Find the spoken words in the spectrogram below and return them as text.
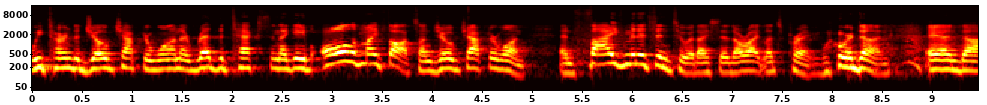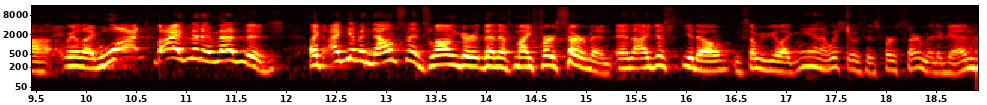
we turned to Job chapter 1. I read the text and I gave all of my thoughts on Job chapter 1. And five minutes into it, I said, All right, let's pray. We're done. And uh, we are like, What? Five minute message? Like, I give announcements longer than if my first sermon. And I just, you know, some of you are like, Man, I wish it was his first sermon again.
